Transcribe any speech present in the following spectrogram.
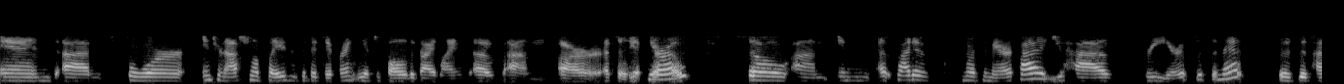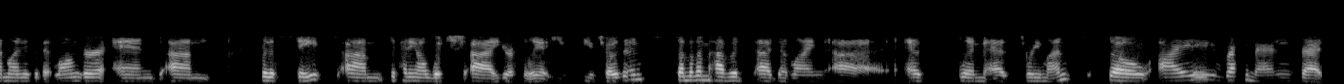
and um, for international plays, it's a bit different. We have to follow the guidelines of um, our affiliate PROs. So um, in outside of North America, you have three years to submit. So the timeline is a bit longer. And for the states, depending on which uh, your affiliate you, have chosen, some of them have a, a deadline uh, as slim as three months. So I recommend that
